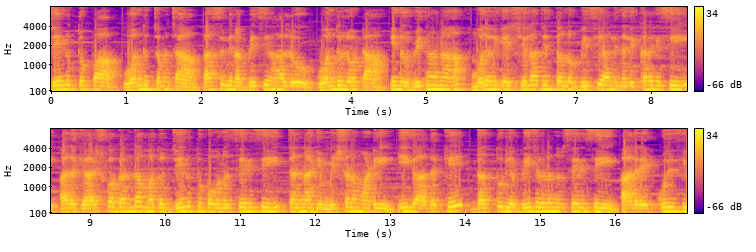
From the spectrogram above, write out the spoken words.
ಜೇನುತುಪ್ಪ ಒಂದು ಚಮಚ, ಹಸುವಿನ ಬಿಸಿ ಹಾಲು, ಒಂದು ಲೋಟ. ಇನ್ನು ವಿಧಾನ, ಮೊದಲಿಗೆ ಶಿಲಾಜಿತ್ ಅನ್ನು ಬಿಸಿ ಹಾಲಿನಲ್ಲಿ ಕರಗಿಸಿ, ಅದಕ್ಕೆ ಅಶ್ವಗಂಧ ಮತ್ತು ಜೇನುತುಪ್ಪವನ್ನು ಸೇರಿಸಿ ಚೆನ್ನಾಗಿ ಮಿಶ್ರಣ ಮಾಡಿ, ಈಗ ಅದಕ್ಕೆ ದತ್ತೂರಿಯ ಬೀಜಗಳನ್ನು ಸೇರಿಸಿ, ಆದರೆ ಕುದಿಸಿ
